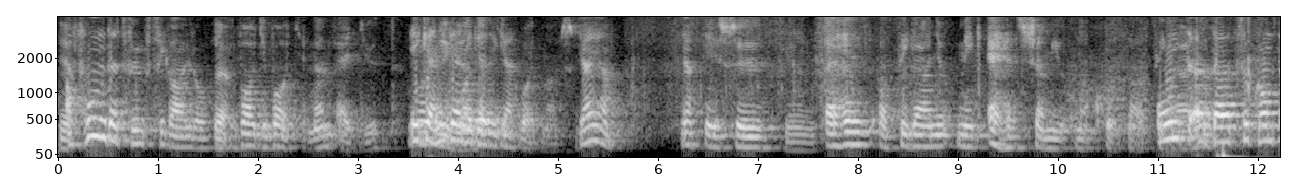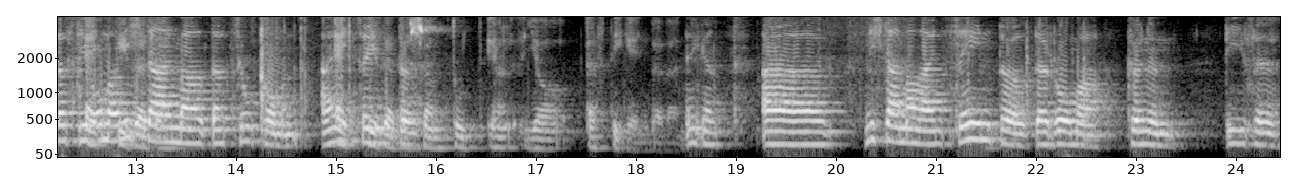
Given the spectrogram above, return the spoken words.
ja. auf 150 Euro. Ez vagy, vagy, nem együtt. Igen, igen, igen, igen. Vagy más. Ja, ja. Ja. És uh, ehhez a cigányok még ehhez sem jutnak hozzá a cigányok. Und uh, dazu kommt, dass die Roma nicht einmal dazu kommen. Ein egy tizede sem tudja ezt igénybe venni. Igen. Uh, nicht einmal ein Zehntel der Roma können diese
